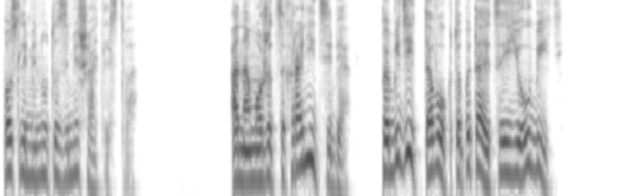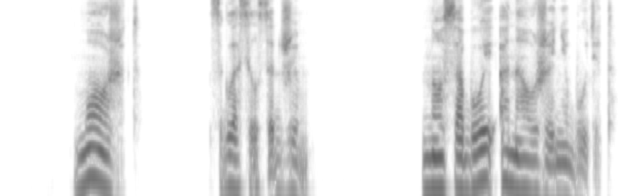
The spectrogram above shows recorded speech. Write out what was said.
после минуты замешательства. «Она может сохранить себя, победить того, кто пытается ее убить». «Может», — согласился Джим. «Но собой она уже не будет».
